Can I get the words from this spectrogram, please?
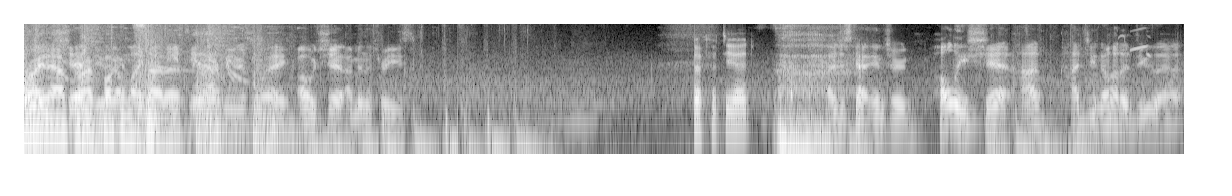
Right Holy after shit, I dude, fucking I'm like said it. 1800 meters away. Oh shit, I'm in the trees. that 50 head. I just got injured. Holy shit, how, how'd you know how to do that?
